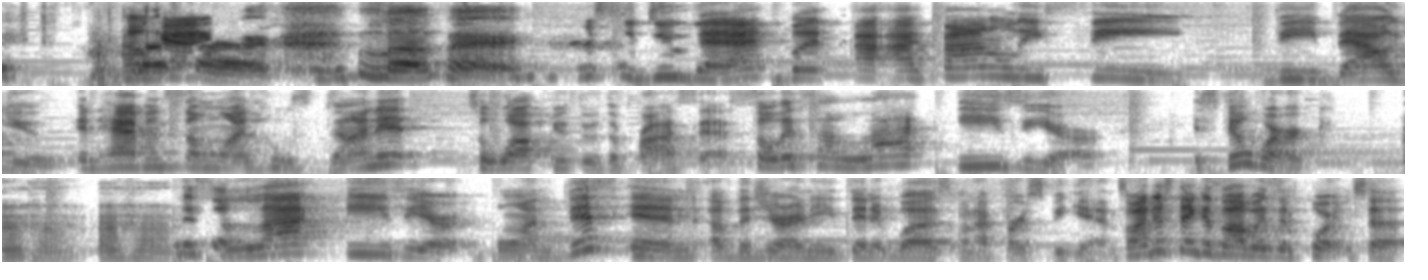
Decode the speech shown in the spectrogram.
okay. Love her. Love her. To do that. But I, I finally see the value in having someone who's done it to walk you through the process. So it's a lot easier. It's still work, mm-hmm. But it's a lot easier on this end of the journey than it was when I first began. So I just think it's always important to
